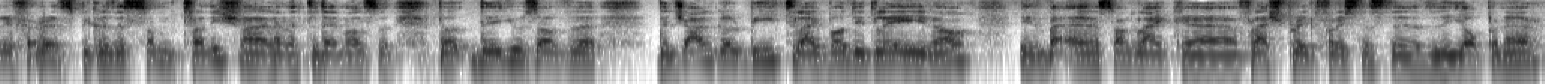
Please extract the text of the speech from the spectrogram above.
reference because there's some traditional element to them also. The, the use of uh, the jungle beat like Bo Diddley you know in, in a song like uh, flash print for instance the, the opener.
